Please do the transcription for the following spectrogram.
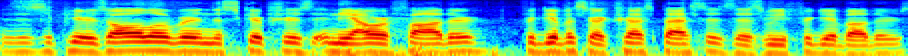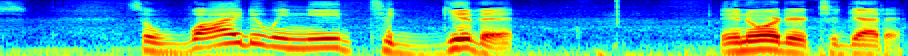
This appears all over in the scriptures in the Our Father. Forgive us our trespasses as we forgive others. So, why do we need to give it in order to get it?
